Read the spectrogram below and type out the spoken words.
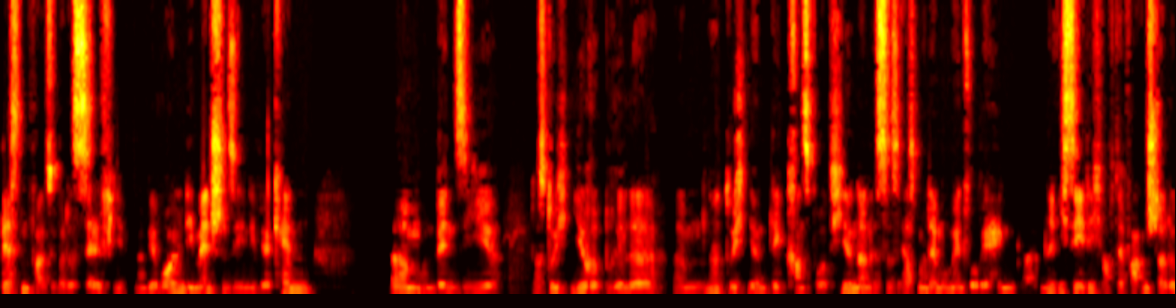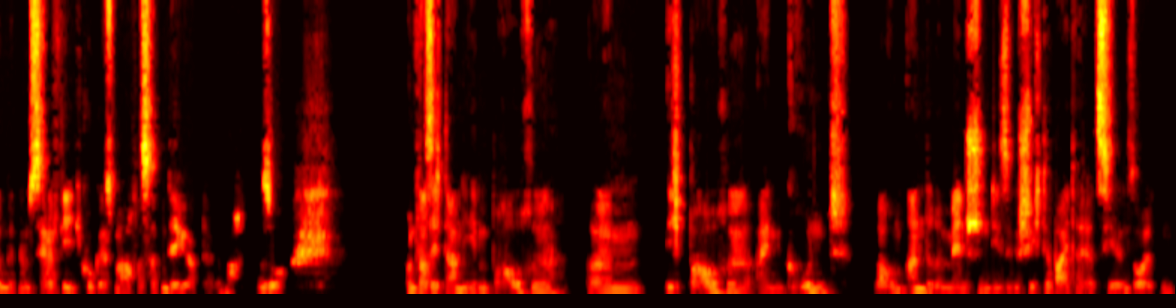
bestenfalls über das Selfie. Ne? Wir wollen die Menschen sehen, die wir kennen. Ähm, und wenn sie das durch ihre Brille, ähm, ne, durch ihren Blick transportieren, dann ist das erstmal der Moment, wo wir hängen bleiben. Ne? Ich sehe dich auf der Veranstaltung mit einem Selfie, ich gucke erstmal auf, was hat denn der Jörg da gemacht? So. Und was ich dann eben brauche, ähm, ich brauche einen Grund, warum andere Menschen diese Geschichte weitererzählen sollten.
